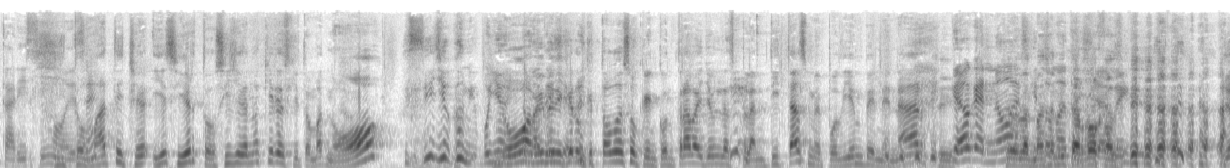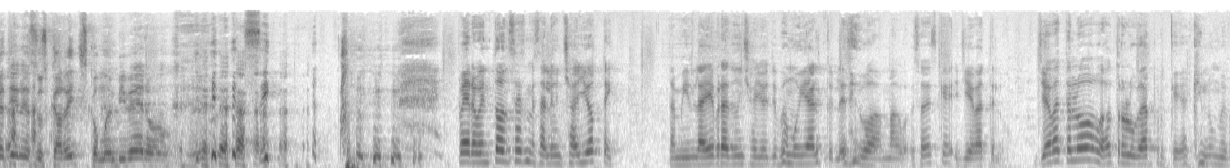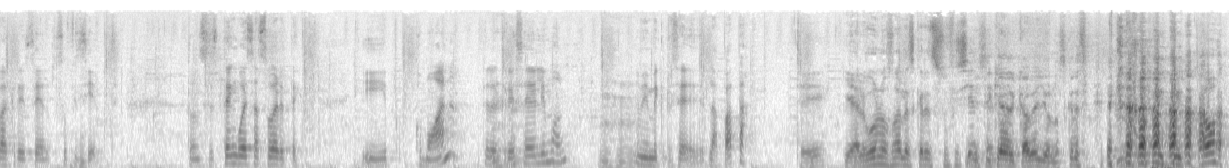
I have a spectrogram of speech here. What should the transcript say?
carísimo Jitomate, che- y es cierto, sí llega, ¿no quieres jitomate? No. ese. Sí, yo con mi puño de No, a mí me dijeron que todo eso que encontraba yo en las plantitas me podía envenenar. Sí. Creo que no, Pero es las jitomate manzanitas rojas. Ya tienen sus carritos como en vivero. Sí. Pero entonces me salió un chayote. También la hebra de un chayote fue muy alto. Y le digo a Mago, ¿sabes qué? Llévatelo. Llévatelo a otro lugar porque aquí no me va a crecer suficiente. Entonces tengo esa suerte. Y como Ana, que le crece el limón, a mí me crece la papa. Sí, y a algunos no les crece Ni suficiente. siquiera ¿no? el cabello nos crece. No,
